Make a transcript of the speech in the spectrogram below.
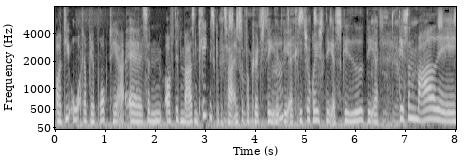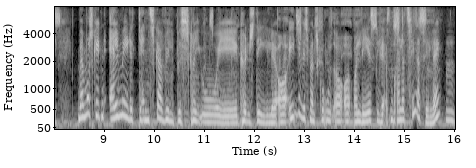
og de ord, der bliver brugt her, er sådan ofte den meget sådan, kliniske betegnelse for kønsdele. Det er klitoris, det er skede, det er, det er sådan meget... Øh, hvad måske den almene dansker vil beskrive øh, kønsdele, og egentlig hvis man skulle ud og, og, og læse det her, sådan relatere til, ikke? Mm.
